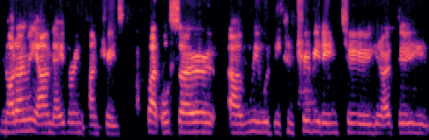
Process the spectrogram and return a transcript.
not only our neighboring countries, but also uh, we would be contributing to, you know, the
